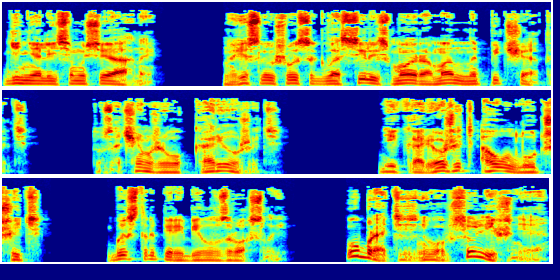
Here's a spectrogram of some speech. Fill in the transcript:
гениалиссимусианы. Но если уж вы согласились мой роман напечатать, то зачем же его корежить? Не корежить, а улучшить, — быстро перебил взрослый. Убрать из него все лишнее.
